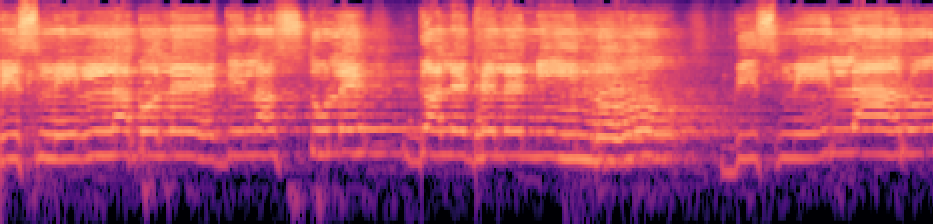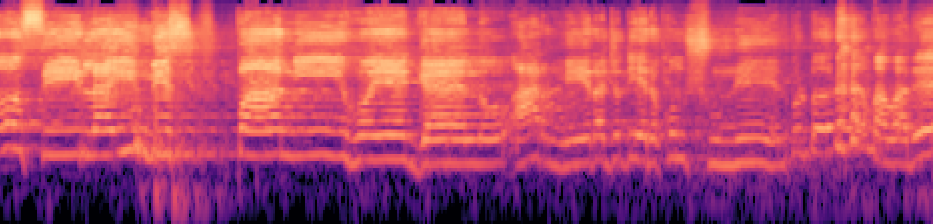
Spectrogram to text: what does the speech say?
বিসমিল্লা বলে গিলাস তুলে গালে ঢেলে নিল। বিসমিল্লা রসিলাই বিস পানি হয়ে গেল। আর মেয়েরা যদি এরকম শুনে, বলব বাবা রে,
